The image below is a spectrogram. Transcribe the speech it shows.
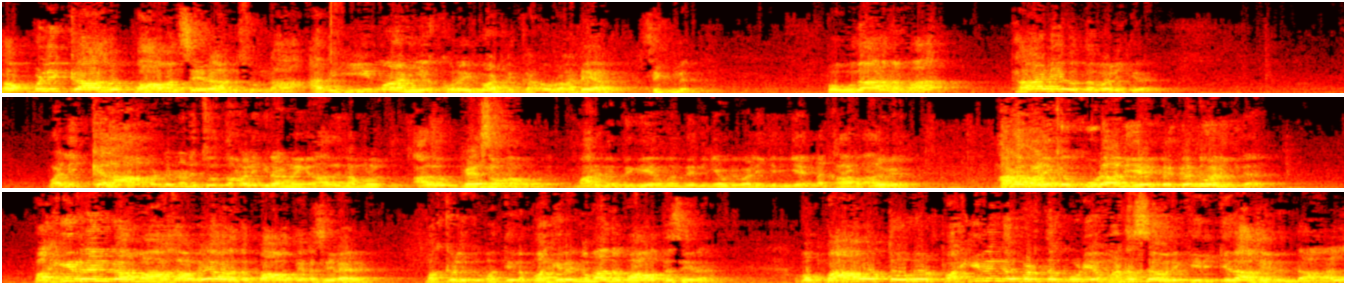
பப்ளிக்காக பாவம் செய்யறான்னு சொன்னா அது ஈமானிய குறைபாட்டுக்கான ஒரு அடையாளம் சிக்னல் இப்ப உதாரணமா தாடியை ஒருத்த வலிக்கலாம் வலிக்கலாம்னு நினைச்சு ஒருத்தன் வலிக்கிறானுங்க அது நம்மளுக்கு அது பேசணும் அவரோட மார்க்கத்துக்கு ஏன் வந்து நீங்க எப்படி வலிக்கிறீங்க? என்ன காரணம்? அது வேறு. ஆனா வலிக்க கூடாது ஏற்றுக்கன்னு வலிக்கிறார். பகிரங்கமாகவே அவர் அந்த பாவத்தை என்ன செய்யறாரு மக்களுக்கு மத்தியில பகிரங்கமா அந்த பாவத்தை செய்யறாரு அப்ப பாவத்தை ஒருவர் பகிரங்கப்படுத்தக்கூடிய மனசு அவருக்கு இருக்கிறதாக இருந்தால்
